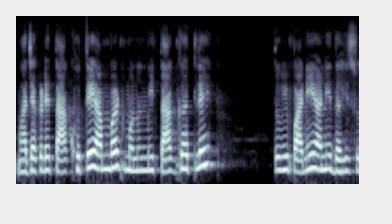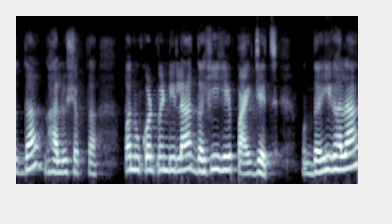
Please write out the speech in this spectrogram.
माझ्याकडे ताक होते आंबट म्हणून मी ताक घातले. तुम्ही पाणी आणि दहीसुद्धा घालू शकता. पण उकडपेंडीला दही हे पाहिजेच. मग दही घाला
